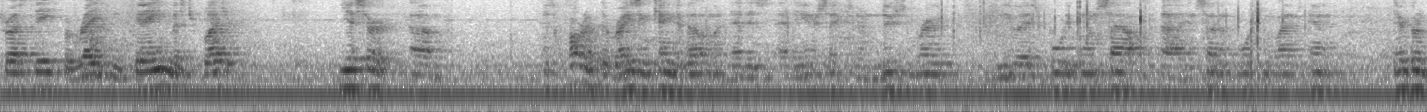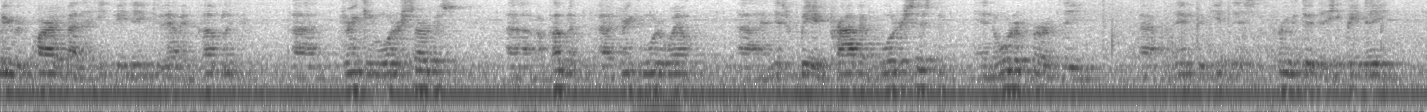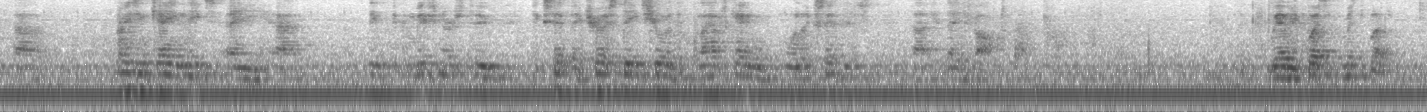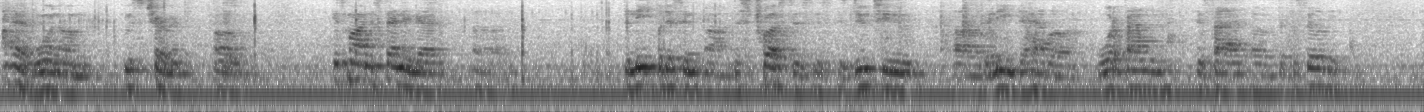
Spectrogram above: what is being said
trustee for Raisin Cane, Mr. Fletcher. Yes, sir. Um, As a part of the Raisin Cane development that is at the intersection of Newsom Road and US 41 South uh, in southern portion of County, they're going to be required by the EPD to have a public uh, drinking water service, uh, a public uh, drinking water well, uh, and this will be a private water system. In order for the, uh, for them to get this approved through the EPD, uh, Raisin Cane needs a, uh, needs the commissioners to accept a trust deed showing that Lowndes County will accept this uh, if they default. Do we have any questions for Mr. Fletcher? I had one, um, Mr. Chairman. Yes, Um, sir. It's my understanding that, uh, the need for this, in- uh, this trust is, is is due to, uh, the need to have a water fountain inside of the facility.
